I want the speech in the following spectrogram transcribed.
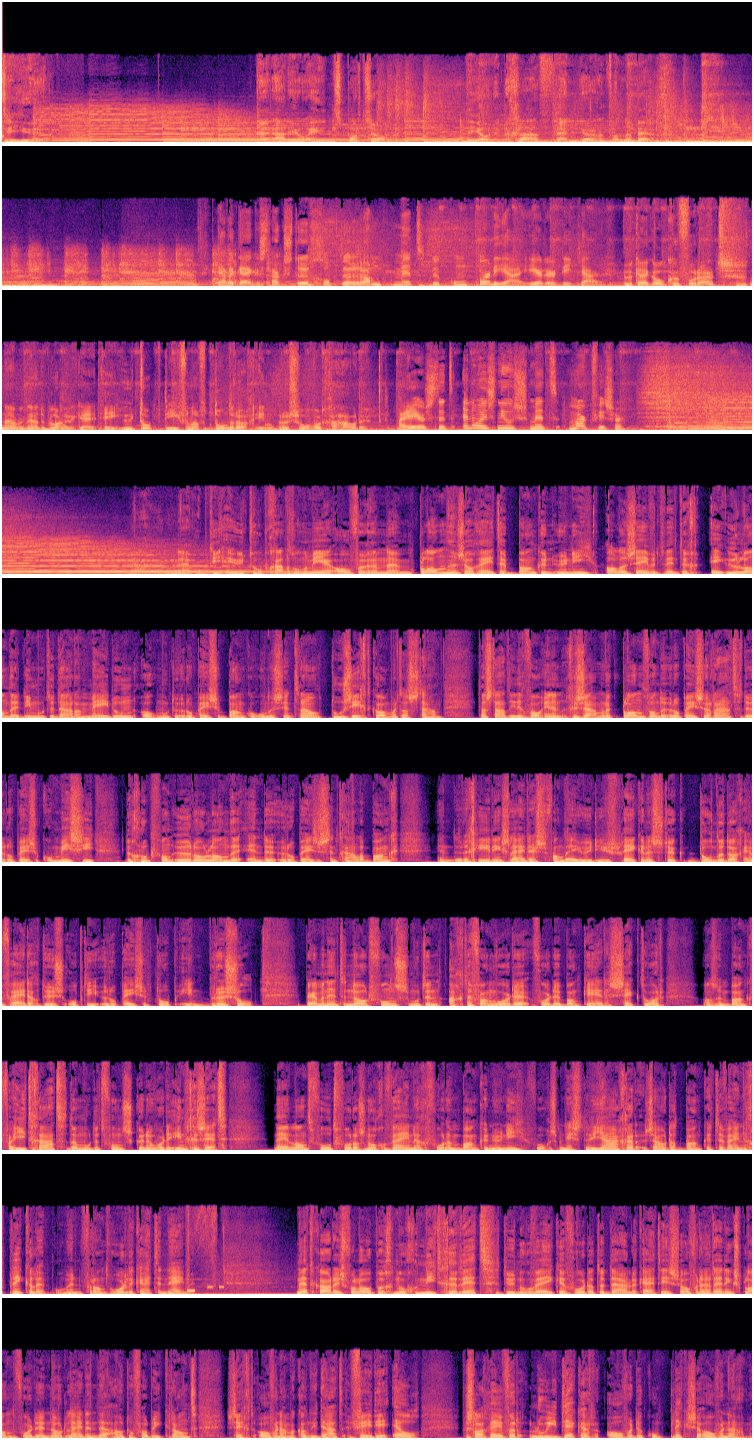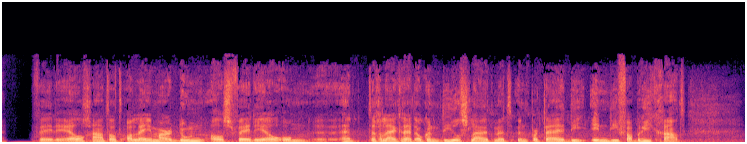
3 uur. De Radio 1 Sportzomer. Dionne de Graaf en Jurgen van den Berg. Ja, we kijken straks terug op de ramp met de Concordia eerder dit jaar. We kijken ook vooruit, namelijk naar de belangrijke EU-top... die vanaf donderdag in Brussel wordt gehouden. Maar eerst het NOS Nieuws met Mark Visser. Eh, op die EU-top gaat het onder meer over een um, plan, een zogeheten bankenunie. Alle 27 EU-landen die moeten daaraan meedoen. Ook moeten Europese banken onder centraal toezicht komen te staan. Dat staat in ieder geval in een gezamenlijk plan van de Europese Raad, de Europese Commissie, de groep van eurolanden en de Europese Centrale Bank. En de regeringsleiders van de EU die bespreken het stuk donderdag en vrijdag dus op die Europese top in Brussel. Permanente noodfonds moet een achtervang worden voor de bankaire sector. Als een bank failliet gaat, dan moet het fonds kunnen worden ingezet. Nederland voelt vooralsnog weinig voor een bankenunie. Volgens minister De Jager zou dat banken te weinig prikkelen om hun verantwoordelijkheid te nemen. Netcar is voorlopig nog niet gered. Het duurt nog weken voordat er duidelijkheid is over een reddingsplan voor de noodlijdende autofabrikant, zegt overnamekandidaat VDL. Verslaggever Louis Dekker over de complexe overname. VDL gaat dat alleen maar doen als VDL on, eh, tegelijkertijd ook een deal sluit met een partij die in die fabriek gaat.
